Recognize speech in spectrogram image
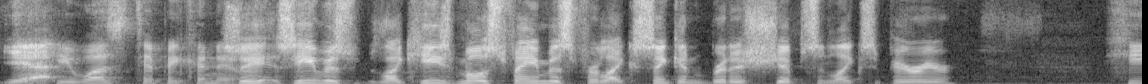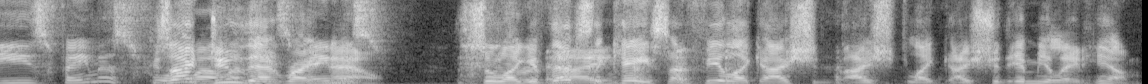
Yeah. He was Tippecanoe. So he, so he was like he's most famous for like sinking British ships in Lake Superior. he's famous for. Because I well, do mean, that he's right now. So like if that's the case, I feel like I should I should like I should emulate him.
